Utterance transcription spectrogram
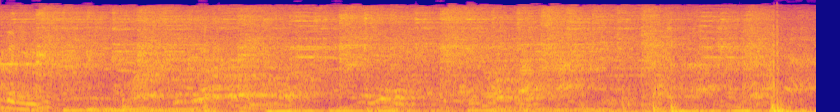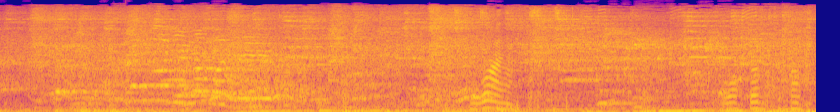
друга не видит. Ладно. Вот тоже ж така.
